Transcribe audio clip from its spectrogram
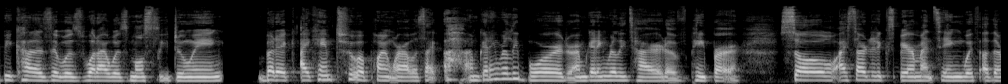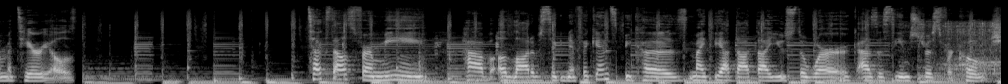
because it was what I was mostly doing. But it, I came to a point where I was like, I'm getting really bored or I'm getting really tired of paper. So I started experimenting with other materials. Textiles for me have a lot of significance because my tia Tata used to work as a seamstress for Coach.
